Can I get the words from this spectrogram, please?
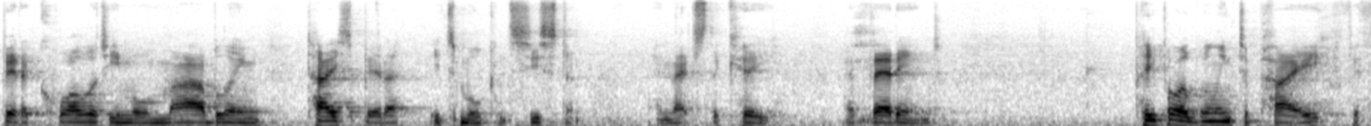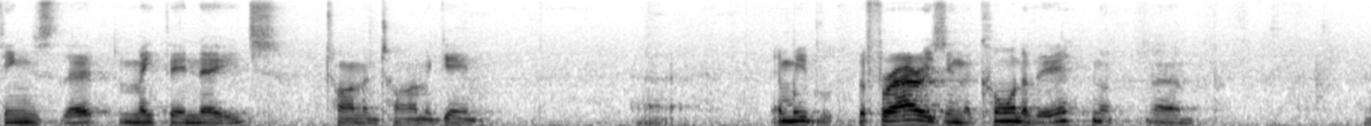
better quality, more marbling, tastes better, it's more consistent. And that's the key at that end. People are willing to pay for things that meet their needs time and time again. Uh, and we the Ferrari's in the corner there. Not, um, uh,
